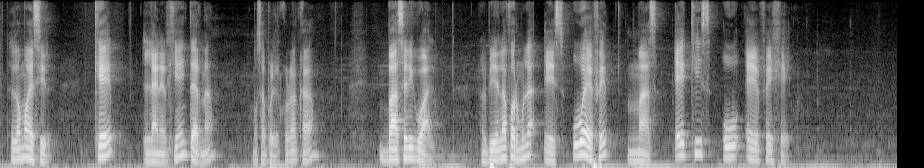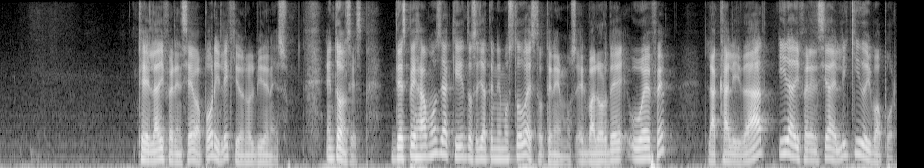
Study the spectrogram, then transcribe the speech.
Entonces, vamos a decir que la energía interna, vamos a poner con acá, va a ser igual, no olviden la fórmula, es UF más XUFG, que es la diferencia de vapor y líquido, no olviden eso. Entonces, despejamos de aquí, entonces ya tenemos todo esto. Tenemos el valor de UF, la calidad y la diferencia de líquido y vapor.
